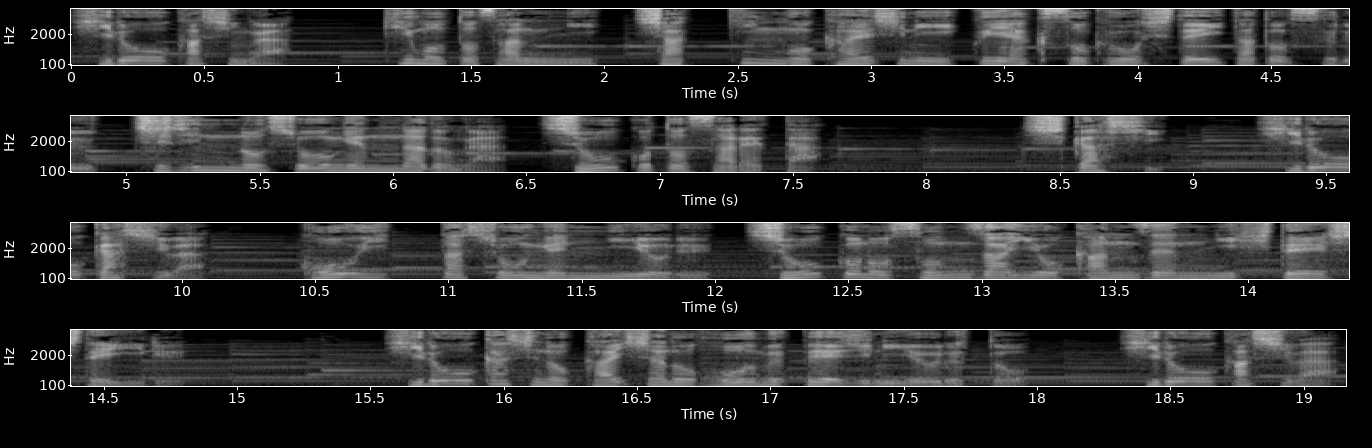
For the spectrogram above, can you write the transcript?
広岡市が木本さんに借金を返しに行く約束をしていたとする知人の証言などが証拠とされた。しかし広岡市はこういった証言による証拠の存在を完全に否定している。広岡市の会社のホームページによると広岡市は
